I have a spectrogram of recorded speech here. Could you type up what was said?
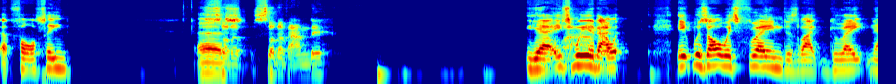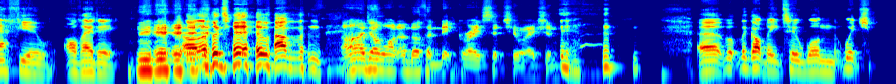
at fourteen. Uh, son of son of Andy. yeah, it's like weird Andy. how it, was always framed as like great nephew of Eddie. rather than I don't want another Nick Gray situation. Uh, but they got beat 2 1, which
